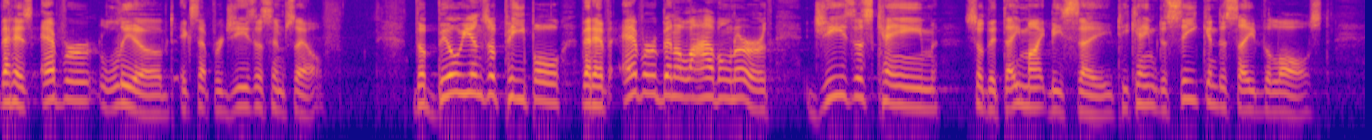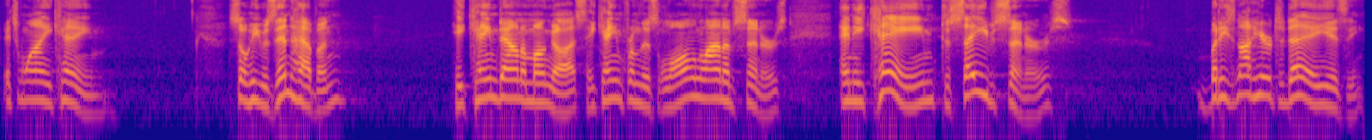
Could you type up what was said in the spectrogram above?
that has ever lived except for Jesus himself. The billions of people that have ever been alive on earth, Jesus came so that they might be saved. He came to seek and to save the lost. It's why he came. So he was in heaven. He came down among us. He came from this long line of sinners and he came to save sinners, but he's not here today, is he?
